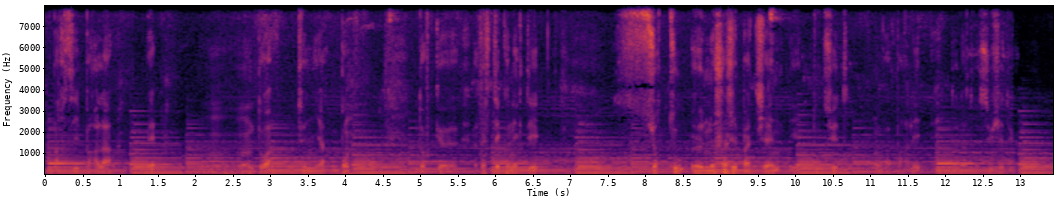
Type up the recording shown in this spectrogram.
par-ci, par-là, mais on, doit tenir bon. Donc restez connectés. Surtout, ne changez pas de chaîne et tout de suite, on va parler de notre sujet du jour.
